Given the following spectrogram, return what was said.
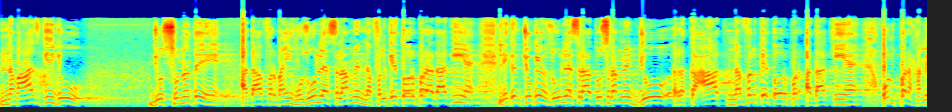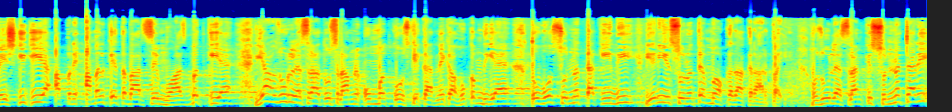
نماز کی جو جو سنتیں ادا فرمائی حضور علیہ السلام نے نفل کے طور پر ادا کی ہیں، لیکن چونکہ حضور علیہ السلام والسلام نے جو رکعات نفل کے طور پر ادا کی ہیں، ان پر ہمیشگی کی ہے، اپنے عمل کے اعتبار سے معذبت کی ہے، یا حضور علیہ السلام والسلام نے امت کو اس کے کرنے کا حکم دیا ہے، تو وہ سنت تقیدی یعنی سنت موقع قرار پائی۔ حضور علیہ السلام کی سنت ٹھہری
